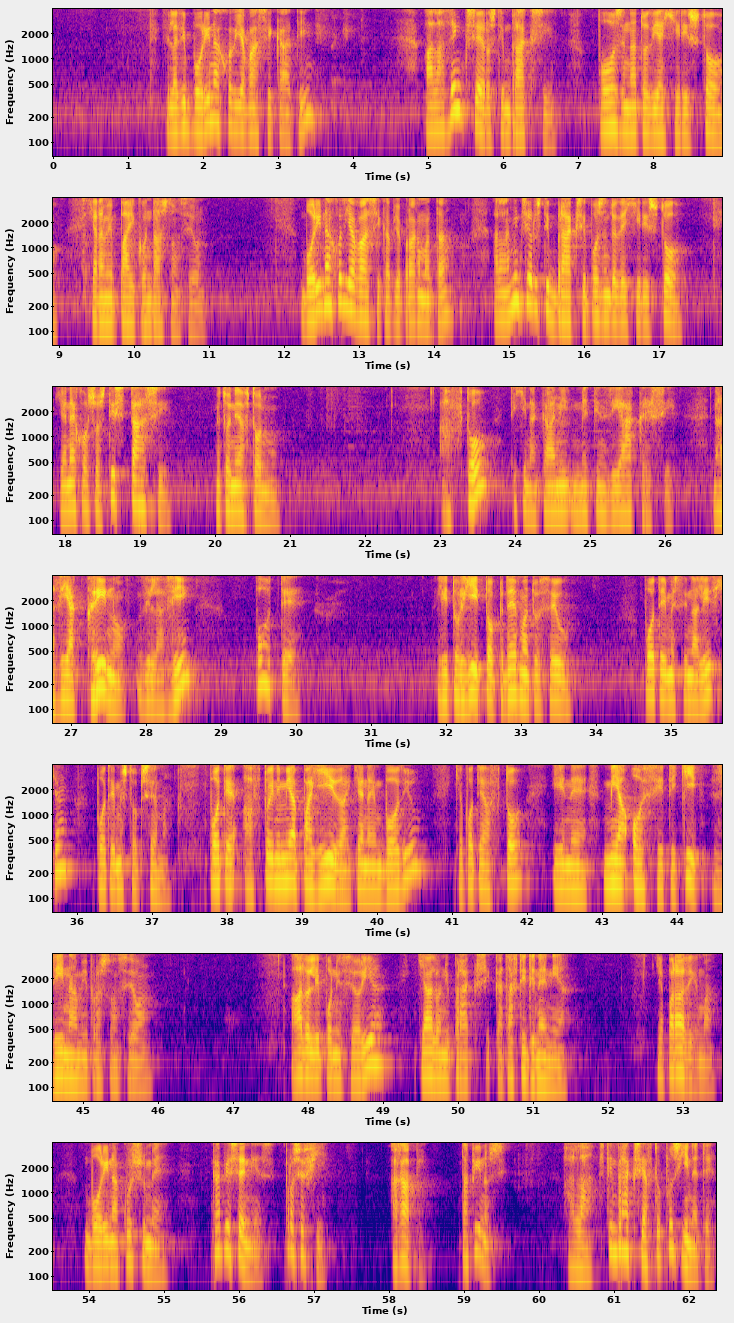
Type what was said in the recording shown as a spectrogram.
Δηλαδή μπορεί να έχω διαβάσει κάτι αλλά δεν ξέρω στην πράξη πώς να το διαχειριστώ για να με πάει κοντά στον Θεό. Μπορεί να έχω διαβάσει κάποια πράγματα αλλά να μην ξέρω στην πράξη πώς να το διαχειριστώ για να έχω σωστή στάση με τον εαυτό μου. Αυτό έχει να κάνει με την διάκριση. Να διακρίνω δηλαδή πότε λειτουργεί το Πνεύμα του Θεού πότε είμαι στην αλήθεια, πότε είμαι στο ψέμα. Πότε αυτό είναι μια παγίδα και ένα εμπόδιο και πότε αυτό είναι μια οθητική δύναμη προς τον Θεό. Άλλο λοιπόν η θεωρία και άλλο η πράξη κατά αυτή την έννοια. Για παράδειγμα, μπορεί να ακούσουμε κάποιες έννοιες, προσευχή, αγάπη, ταπείνωση. Αλλά στην πράξη αυτό πώς γίνεται;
